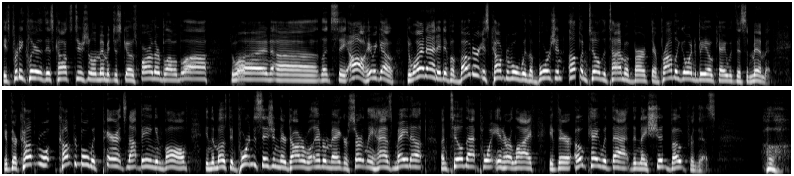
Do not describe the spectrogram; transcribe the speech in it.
It's pretty clear that this constitutional amendment just goes farther, blah, blah, blah. DeWine, uh, let's see. Oh, here we go. DeWine added if a voter is comfortable with abortion up until the time of birth, they're probably going to be okay with this amendment. If they're comfortable comfortable with parents not being involved in the most important decision their daughter will ever make or certainly has made up until that point in her life, if they're okay with that, then they should vote for this.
